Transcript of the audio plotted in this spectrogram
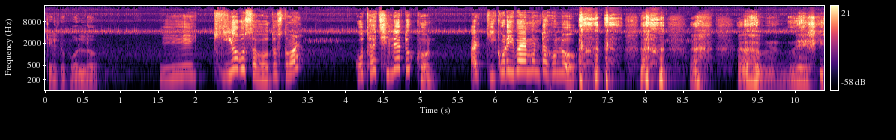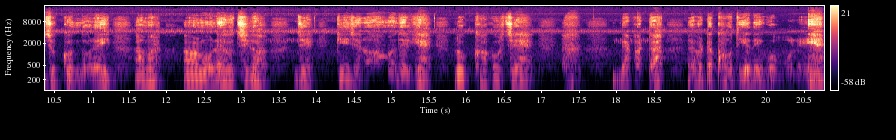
কেলটু বলল কি অবস্থা ভবতোষ তোমার? কোথায় ছিলে এতক্ষণ? আর কি করেই বা এমনটা হলো? বেশ কিছুক্ষণ ধরেই আমার আমার মনে হচ্ছিল যে কে যেন আমাদেরকে রক্ষা করছে। ব্যাপারটা ব্যাপারটা খতিয়ে দেখব বলে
